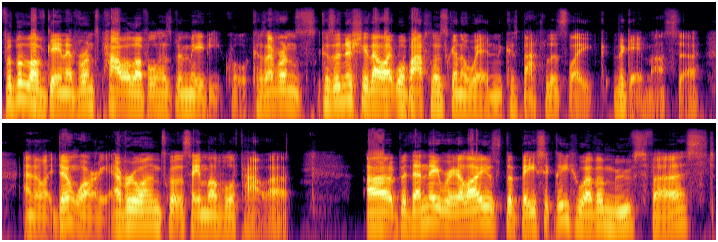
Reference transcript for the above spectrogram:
for the love game, everyone's power level has been made equal because everyone's because initially they're like, well, Battler's gonna win because Battler's like the game master, and they're like, don't worry, everyone's got the same level of power. Uh, but then they realize that basically whoever moves first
